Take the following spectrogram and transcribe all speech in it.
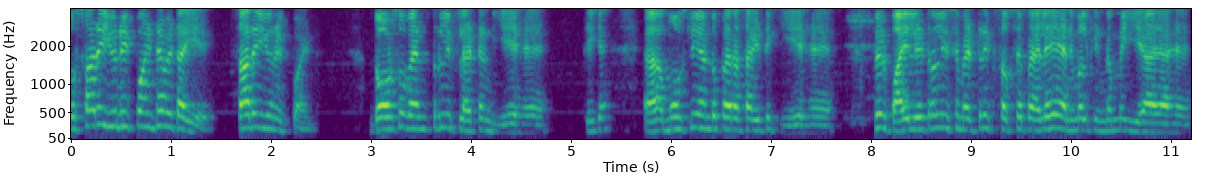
तो सारे यूनिक पॉइंट है बेटा ये, सारे यूनिक पॉइंट डोर्सो वेंट्रली फ्लैटन ये है। ठीक है? मोस्टली एंडोपैरासाइटिक ये है। फिर बाइलेटरली सिमेट्रिक सबसे पहले एनिमल किंगडम में ये आया है।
